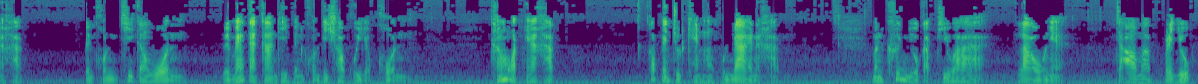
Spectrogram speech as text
นะครับ เป็นคนขี้กังวล หรือแม้แต่การที่เป็นคนที่ชอบคุยกับคน ทั้งหมดเนี่ยครับ ก็เป็นจุดแข็งของคุณได้นะครับ มันขึ้นอยู่กับที่ว่าเราเนี่ยจะเอามาประยุกต์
